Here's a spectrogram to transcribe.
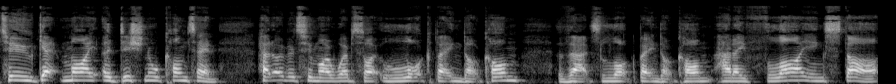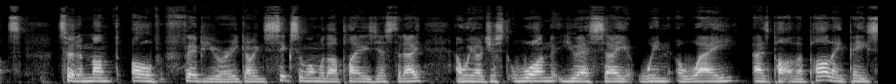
to get my additional content, head over to my website, lockbetting.com. That's lockbetting.com. Had a flying start to the month of February, going six and one with our players yesterday, and we are just one USA win away as part of a parlay piece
